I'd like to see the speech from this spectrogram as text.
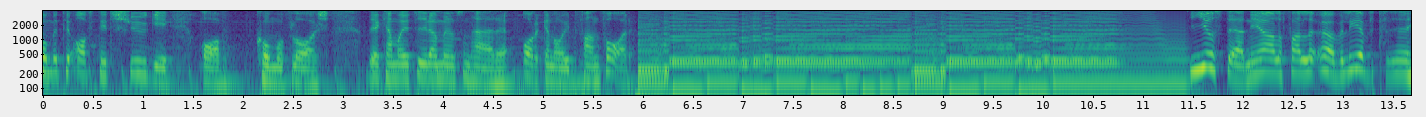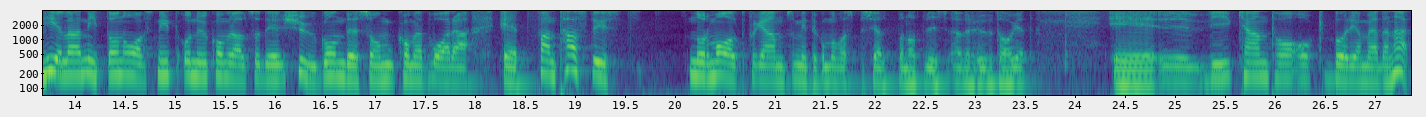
Vi kommit till avsnitt 20 av Camouflage. Det kan man ju fira med en sån här eh, Arkanoid-fanfar. Just det, ni har i alla fall överlevt eh, hela 19 avsnitt och nu kommer alltså det 20 som kommer att vara ett fantastiskt normalt program som inte kommer att vara speciellt på något vis överhuvudtaget. Eh, eh, vi kan ta och börja med den här.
